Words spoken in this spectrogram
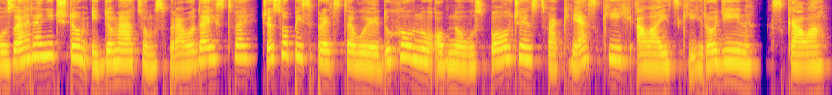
Po zahraničnom i domácom spravodajstve časopis predstavuje duchovnú obnovu spoločenstva kňazských a laických rodín Skala.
